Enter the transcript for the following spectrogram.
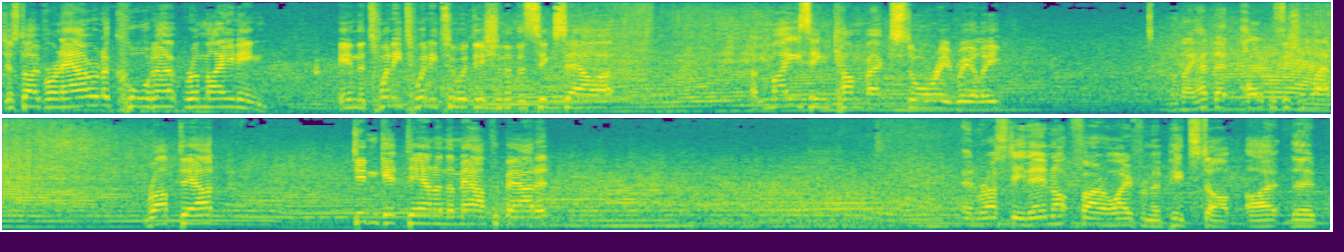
just over an hour and a quarter remaining in the 2022 edition of the six hour. Amazing comeback story, really. When they had that pole position lap rubbed out, didn't get down in the mouth about it. And Rusty, they're not far away from a pit stop. I, the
